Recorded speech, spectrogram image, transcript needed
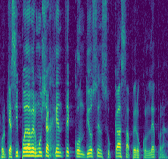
Porque así puede haber mucha gente con Dios en su casa, pero con lepra.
